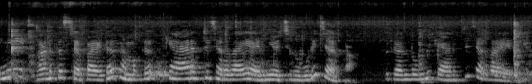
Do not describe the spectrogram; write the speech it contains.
ഇനി അടുത്ത സ്റ്റെപ്പായിട്ട് നമുക്ക് ക്യാരറ്റ് ചെറുതായി അരിഞ്ഞു വെച്ചത് കൂടി ചേർക്കാം. ഒരു രണ്ട് മൂന്ന് ക്യാരറ്റ് ചെറുതായി അരിഞ്ഞു.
